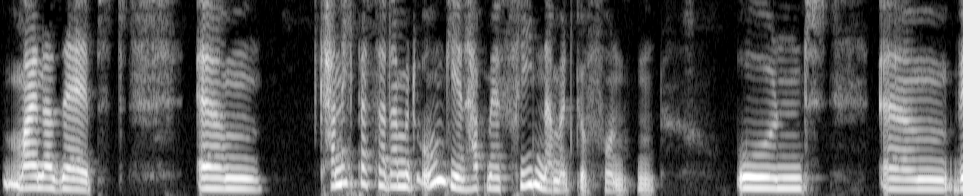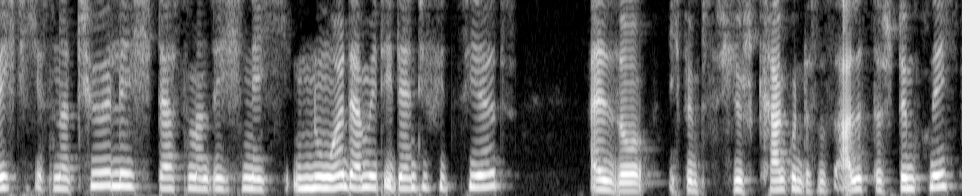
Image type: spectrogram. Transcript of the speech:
meiner selbst, ähm, kann ich besser damit umgehen, habe mehr Frieden damit gefunden. Und ähm, wichtig ist natürlich, dass man sich nicht nur damit identifiziert. Also, ich bin psychisch krank und das ist alles, das stimmt nicht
